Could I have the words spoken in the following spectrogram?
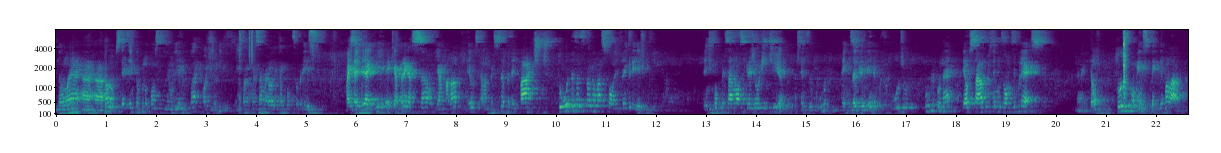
Não é a, a, a Lucas quer dizer que eu não posso ler um livro? Claro que pode ler um livro. A gente vai conversar melhor daqui a pouco sobre isso. Mas a ideia aqui é que a pregação e a palavra de Deus ela precisa fazer parte de todas as programações da igreja. Se a gente for pensar na nossa igreja hoje em dia, nós temos o culto, temos a igreja, depois o culto público, né? E aos sábados temos homens e mulheres. Né? Então, todos os momentos tem que ter palavra.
